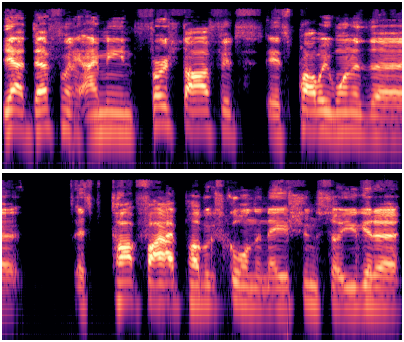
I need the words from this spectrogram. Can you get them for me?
Yeah, definitely. I mean, first off, it's it's probably one of the it's top five public school in the nation. So you get a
